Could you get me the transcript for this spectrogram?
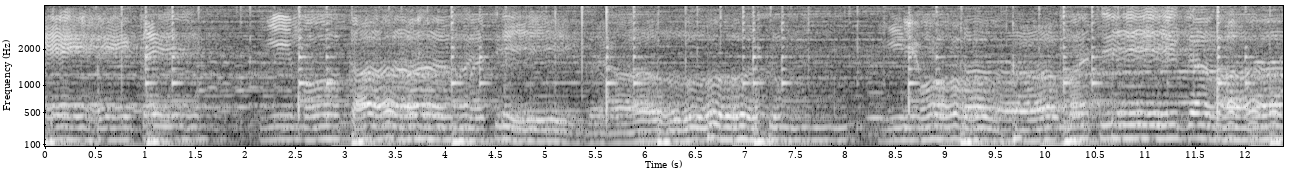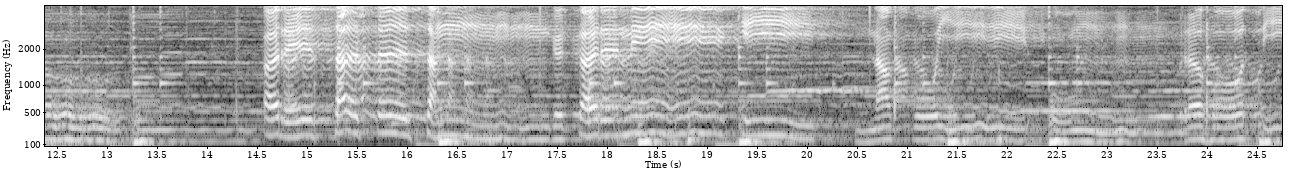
कह अरे सत्संग करने की न कोई उम्र होती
